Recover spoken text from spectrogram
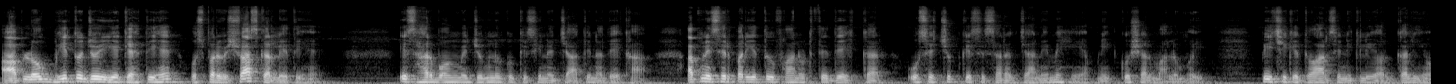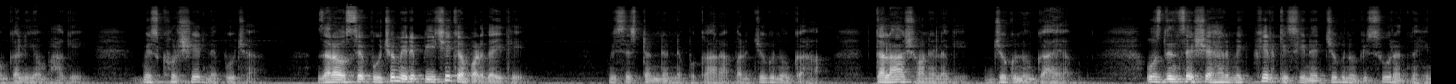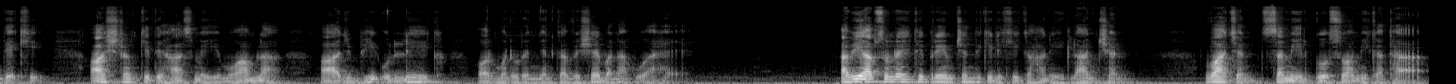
आप लोग भी तो जो ये कहती हैं, उस पर विश्वास कर लेती हैं। इस हरबोंग में जुगनू को किसी ने जाते न देखा। अपने सिर पर यह तूफ़ान उठते देखकर उसे चुपके से सरक जाने में ही अपनी कुशल मालूम हुई। पीछे के द्वार से निकली और गलियों गलियों भागी। मिस खुर्शीद ने पूछा, जरा उससे पूछो, मेरे पीछे क्यों पड़ गई थी? मिसेस टंडन ने पुकारा, पर जुगनू कहा, तलाश होने लगी, जुगनू गायब। उस दिन से शहर में फिर किसी ने जुगनू की सूरत नहीं देखी। आश्रम के इतिहास में ये मामला आज भी उल्लेख और मनोरंजन का विषय बना हुआ है। अभी आप सुन रहे थे प्रेमचंद की लिखी कहानी, लांछन। वाचन समीर गोस्वामी का था।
